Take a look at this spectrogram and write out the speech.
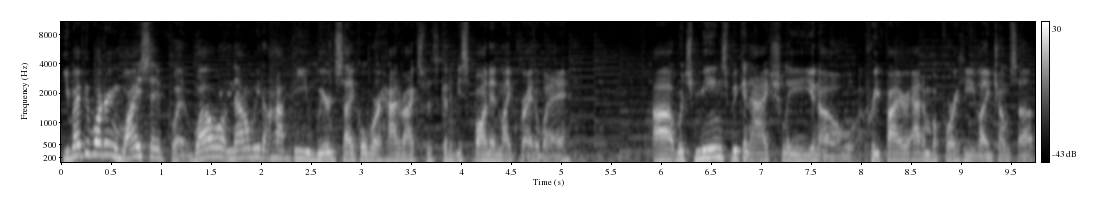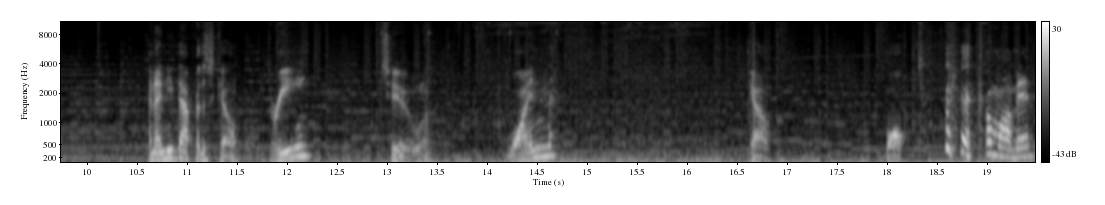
You might be wondering why save quit. Well, now we don't have the weird cycle where Haderax was gonna be spawned in like right away. Uh, which means we can actually, you know, pre-fire at him before he like jumps up. And I need that for the skill. Three, two, one, go. Walked. Come on, man.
